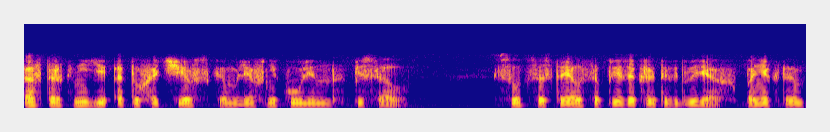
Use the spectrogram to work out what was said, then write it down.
Автор книги о Тухачевском Лев Никулин писал Суд состоялся при закрытых дверях. По некоторым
